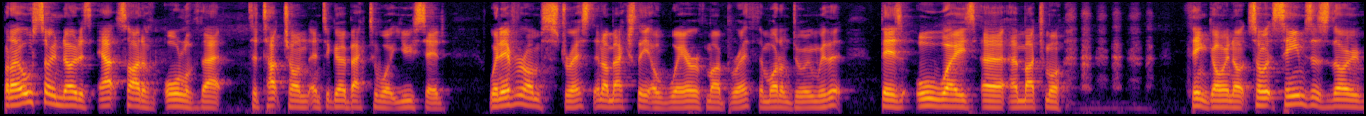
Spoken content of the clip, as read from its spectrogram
But I also noticed outside of all of that, to touch on and to go back to what you said, whenever I'm stressed and I'm actually aware of my breath and what I'm doing with it, there's always a, a much more thing going on. So it seems as though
